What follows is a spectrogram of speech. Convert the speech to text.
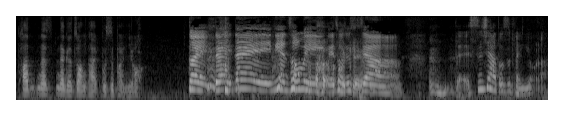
他那那个状态不是朋友。对对对，你很聪明，没错，就是这样。嗯，对，私下都是朋友啦，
